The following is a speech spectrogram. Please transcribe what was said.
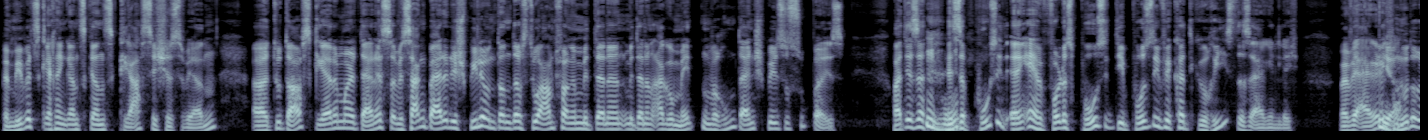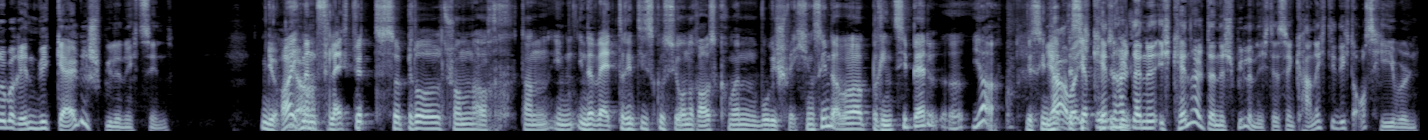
Bei mir wird es gleich ein ganz, ganz klassisches werden. Äh, du darfst gerne mal deines, wir sagen beide die Spiele und dann darfst du anfangen mit deinen, mit deinen Argumenten, warum dein Spiel so super ist. Heute ist er, mhm. ist er posit äh, voll das positive, positive Kategorie ist das eigentlich. Weil wir eigentlich ja. nur darüber reden, wie geil die Spiele nicht sind. Ja, ja. ich meine, vielleicht wird so ein bisschen schon auch dann in, in der weiteren Diskussion rauskommen, wo die Schwächen sind, aber prinzipiell, äh, ja, wir sind Ja, halt aber ich kenne halt deine, ich kenne halt deine Spiele nicht, deswegen kann ich die nicht aushebeln.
